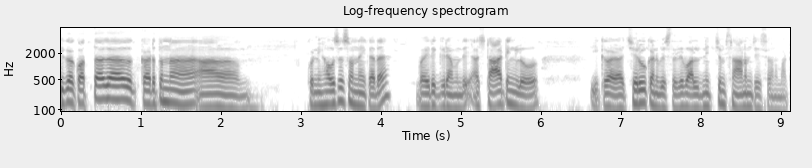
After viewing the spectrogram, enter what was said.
ఇక కొత్తగా కడుతున్న కొన్ని హౌసెస్ ఉన్నాయి కదా వైదిక గ్రామంది ఆ స్టార్టింగ్లో ఇక్కడ చెరువు కనిపిస్తుంది వాళ్ళు నిత్యం స్నానం చేసాం అనమాట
